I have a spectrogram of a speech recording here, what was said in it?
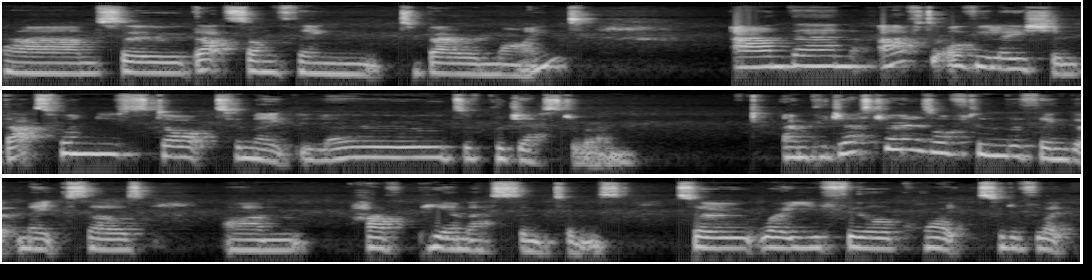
Um, so that's something to bear in mind. And then after ovulation, that's when you start to make loads of progesterone. And progesterone is often the thing that makes us um, have PMS symptoms. So where you feel quite sort of like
